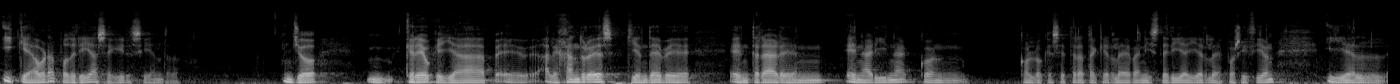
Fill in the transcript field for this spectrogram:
y que ahora podría seguir siendo. Yo mm, creo que ya eh, Alejandro es quien debe entrar en, harina con, lo que se trata, que es la ebanistería y es la exposición, y él,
